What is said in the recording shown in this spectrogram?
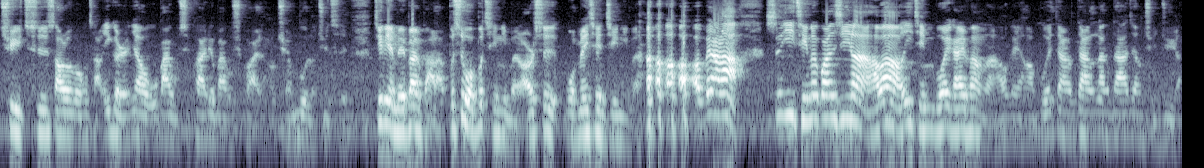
去吃烧肉工厂，一个人要五百五十块、六百五十块，然后全部的去吃。今年没办法了，不是我不请你们，而是我没钱请你们。没有啦，是疫情的关系啦，好不好？疫情不会开放啦。OK，好，不会这样这样让大家这样群聚啊。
